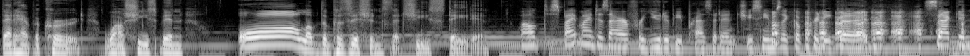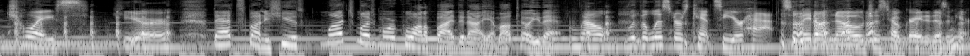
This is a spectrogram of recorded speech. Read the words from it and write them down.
that have occurred while she's been all of the positions that she's stayed in. Well, despite my desire for you to be president, she seems like a pretty good second choice here. That's funny. She is much, much more qualified than I am. I'll tell you that. Well, the listeners can't see your hat, so they don't know just how great it is in here.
